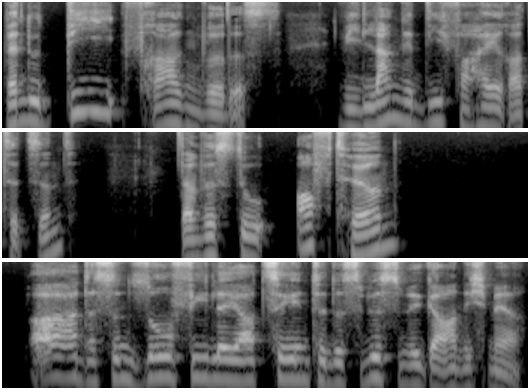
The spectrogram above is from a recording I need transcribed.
Wenn du die fragen würdest, wie lange die verheiratet sind, dann wirst du oft hören, ah, das sind so viele Jahrzehnte, das wissen wir gar nicht mehr.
